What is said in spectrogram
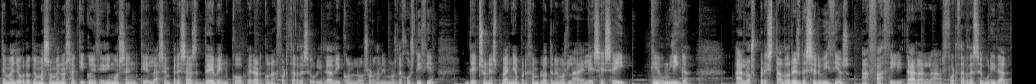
tema yo creo que más o menos aquí coincidimos en que las empresas deben cooperar con las fuerzas de seguridad y con los organismos de justicia. De hecho, en España, por ejemplo, tenemos la LSSI, que obliga a los prestadores de servicios a facilitar a las fuerzas de seguridad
